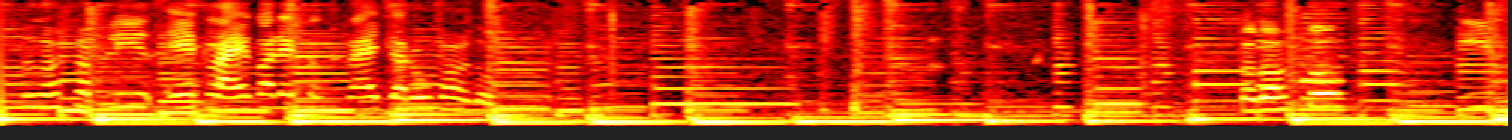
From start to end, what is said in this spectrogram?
तो दोस्तों प्लीज़ एक लाइक और एक सब्सक्राइब ज़रूर कर दो। तो दोस्तों, इस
